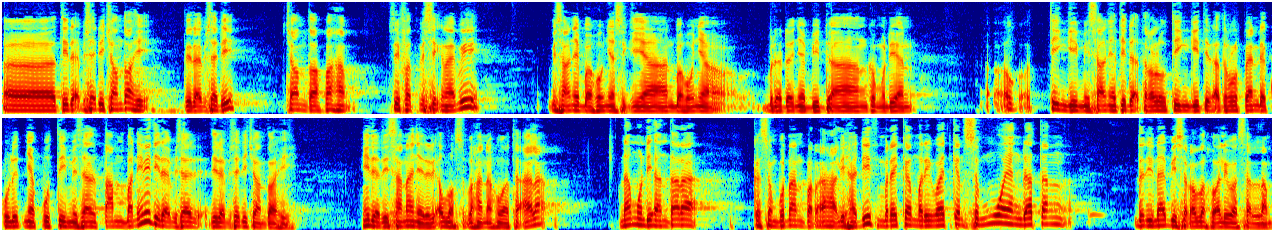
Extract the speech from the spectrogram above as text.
uh, tidak bisa dicontohi, tidak bisa dicontoh, paham? Sifat fisik Nabi misalnya bahunya sekian, bahunya berdadanya bidang, kemudian uh, tinggi misalnya tidak terlalu tinggi, tidak terlalu pendek, kulitnya putih misalnya tampan, ini tidak bisa tidak bisa dicontohi. Ini dari sananya dari Allah Subhanahu wa taala. Namun di antara kesempurnaan para ahli hadis mereka meriwayatkan semua yang datang dari Nabi Shallallahu Alaihi Wasallam.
